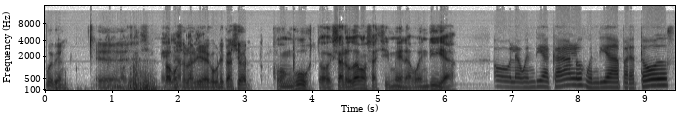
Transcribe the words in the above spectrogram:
Muy bien. Eh, vamos a la línea de comunicación. Con gusto. Y saludamos a Ximena. Buen día. Hola, buen día Carlos, buen día para todos.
